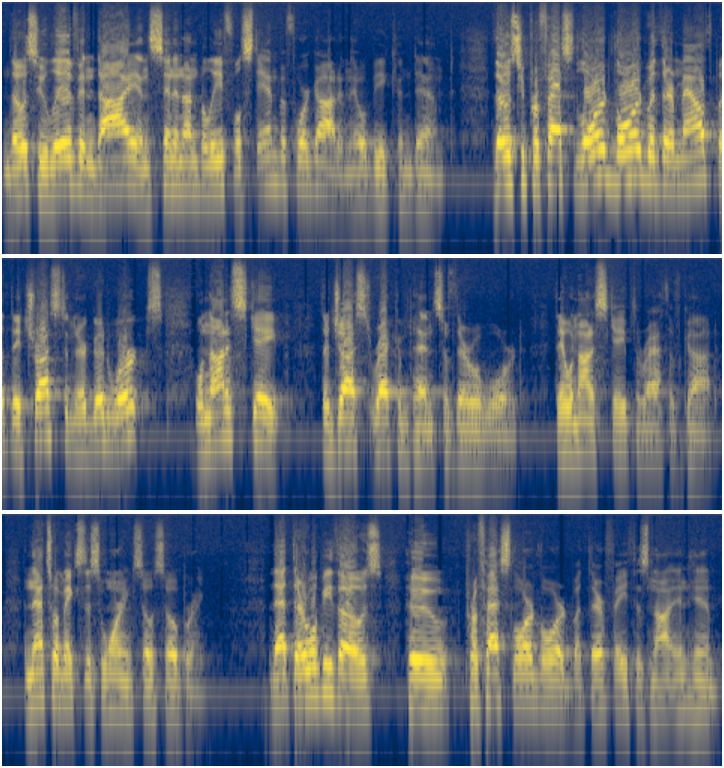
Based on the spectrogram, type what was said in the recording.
And those who live and die in sin and unbelief will stand before God and they will be condemned. Those who profess Lord, Lord with their mouth, but they trust in their good works, will not escape the just recompense of their reward. They will not escape the wrath of God. And that's what makes this warning so sobering. That there will be those who profess Lord, Lord, but their faith is not in Him.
